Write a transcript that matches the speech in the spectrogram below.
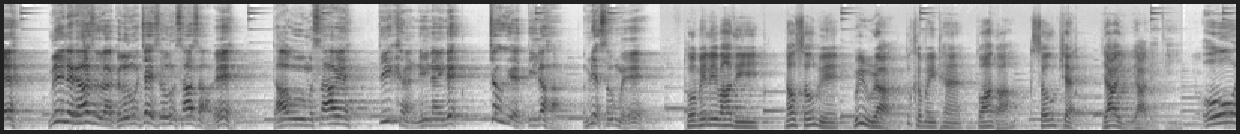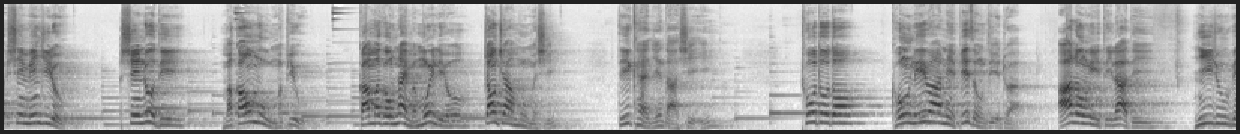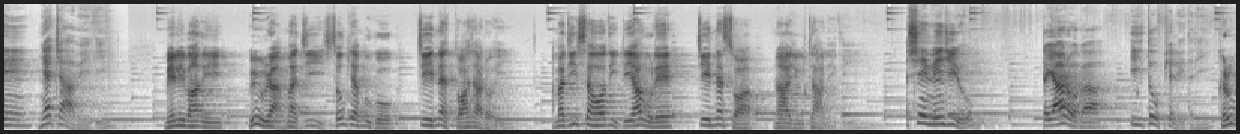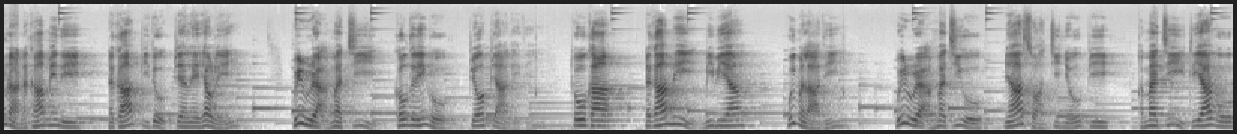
မင်းငကားဆိုတာဂလုံးအကြိုက်ဆုံးအစားအစာပဲဒါကိုမစားပဲတီးခံနေနိုင်တဲ့ကျုပ်ရဲ့တီလာဟာ အမျက်ဆုံးပဲထိုမင်းလေးပါးသည်နောက်ဆုံးတွင်ဝိရုရဒုက္ခမိန်ထံသွားကအဆုံးဖြတ်ရယူရလေသည်။အိုးအရှင်မင်းကြီးတို့အရှင်တို့သည် မကောင်းမှုမပြုကာမဂုဏ်၌မမွေ့လျော်ကြောင်းကြမှုမရှိတီးခံခြင်းသာရှိ၏ထို့သောသောဂုံလေးပါးနှင့်ပြည့်စုံသည့်အတွက်အာလုံး၏တီလသည်ညီတူပင်မြတ်ကြပေ၏မင်းလေးပါးသည် ဝိရုရအမတ်ကြီးဆုံးဖြတ်မှုကိုကျေနပ်သွားကြတော့၏အမတ်ကြီးဆက်ဟောသည့်တရားကိုလည်းကျေနပ်စွာနာယူကြလေသည်အရှင်မင်းကြီးတို့တရားတော်ကဤသို့ဖြစ်လေသည်ကရုဏာနဂါမင်းသည်နဂါပြည်သို့ပြန်လည်ရောက်လျင်ဝိရုရအမတ်ကြီးဂုံသတင်းကို ပြောပြလေသည် ထိုအခါနဂါမင်းမိဖုရားဝိမလာသည်ဝိရုရအမတ်ကြီးကို များစွာကြည်ညိုပြီးအမတ်ကြီးတရားကို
